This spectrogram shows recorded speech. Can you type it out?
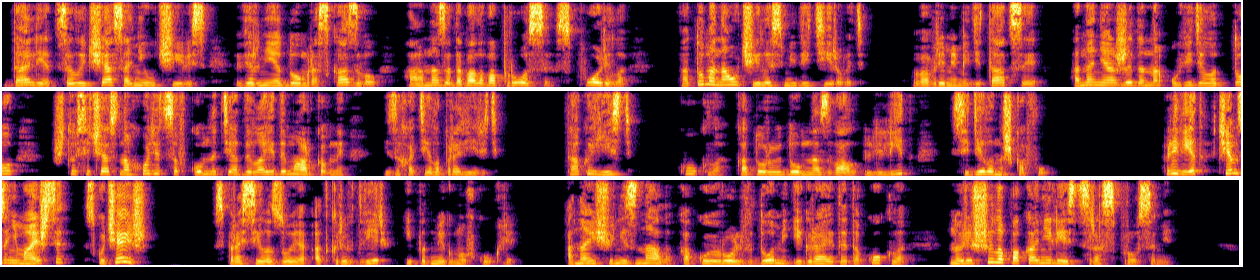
Далее целый час они учились, вернее, дом рассказывал, а она задавала вопросы, спорила. Потом она училась медитировать. Во время медитации она неожиданно увидела то, что сейчас находится в комнате Аделаиды Марковны, и захотела проверить. Так и есть. Кукла, которую дом назвал Лилит, сидела на шкафу. «Привет, чем занимаешься? Скучаешь?» — спросила Зоя, открыв дверь и подмигнув кукле. Она еще не знала, какую роль в доме играет эта кукла, но решила пока не лезть с расспросами.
